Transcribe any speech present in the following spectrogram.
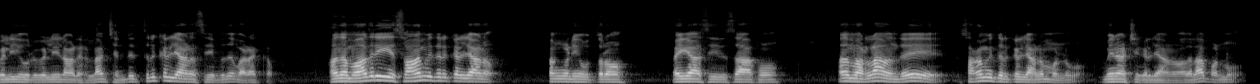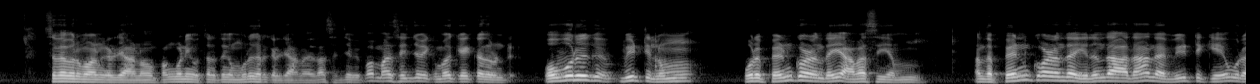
வெளியூர் வெளிநாடுகள்லாம் சென்று திருக்கல்யாணம் செய்வது வழக்கம். அந்த மாதிரி சுவாமி திருக்கல்யாணம் பங்குனி உத்தரம் வைகாசி விசாகம் அது மாதிரிலாம் வந்து சாமி திருக்கல்யாணம் பண்ணுவோம். மீனாட்சி கல்யாணம் அதெல்லாம் பண்ணுவோம். சிவபெருமான் கல்யாணம் பங்குனி உத்தரத்துக்கு முருகர் கல்யாணம் இதெல்லாம் செஞ்சு வைப்போம். அது செஞ்சு வைக்கும்போது கேட்கறது உண்டு. ஒவ்வொரு வீட்டிலும் ஒரு பெண் குழந்தை அவசியம். அந்த பெண் குழந்தை இருந்தால் தான் அந்த வீட்டுக்கே ஒரு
